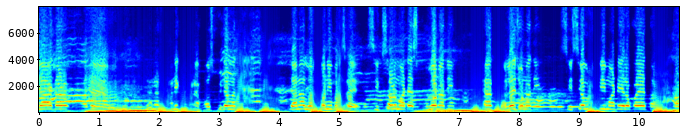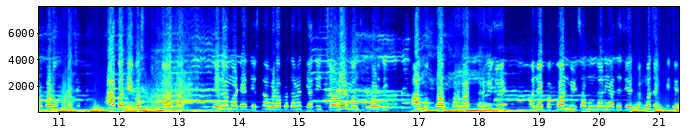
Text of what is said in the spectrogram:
જ્યાં આગળ આજે ત્યાંના સ્થાનિક લોકોને હોસ્પિટલ નથી. ત્યાંના લોકોની પાસે શિક્ષણ માટે સ્કૂલો નથી, ત્યાં કોલેજો નથી, શિષ્યવૃત્તિ માટે એ લોકોએ તડપડવું પડે છે. આ બધી વસ્તુ ન થાય, એના માટે દેશના વડાપ્રધાને ત્યાંથી જાહેર મંચ ઉપરથી આ મુદ્દા ઉપર વાત કરવી જોઈએ અને ભગવાન બિરસા મુંડાની આજે જે જન્મજયંતિ છે,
